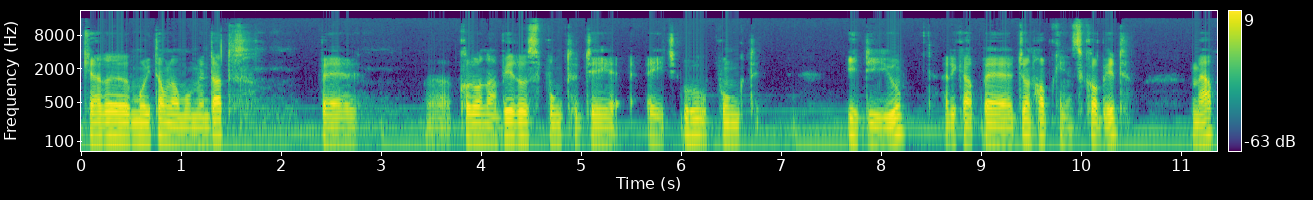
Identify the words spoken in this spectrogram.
Chiar uh, mă uitam la un moment dat pe uh, coronavirus.jhu.edu, adică pe John Hopkins COVID map,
